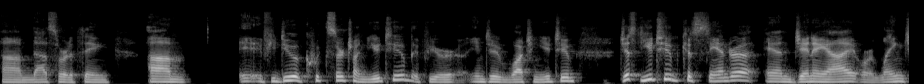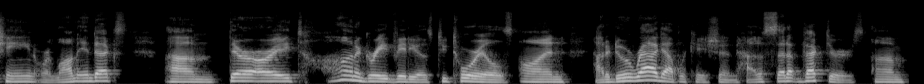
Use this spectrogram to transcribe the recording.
um, that sort of thing. Um, if you do a quick search on YouTube, if you're into watching YouTube, just YouTube Cassandra and Gen AI or LangChain or Llama Index. Um, there are a ton of great videos, tutorials on how to do a RAG application, how to set up vectors. Um,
